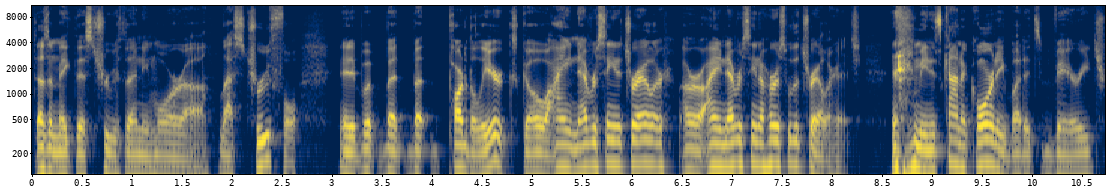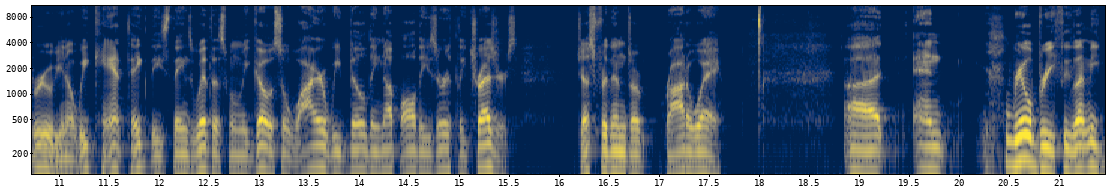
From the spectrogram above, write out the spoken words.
doesn't make this truth any more uh, less truthful. It, but but but part of the lyrics go, "I ain't never seen a trailer, or I ain't never seen a hearse with a trailer hitch." I mean, it's kind of corny, but it's very true. You know, we can't take these things with us when we go. So why are we building up all these earthly treasures just for them to rot away? Uh, and real briefly, let me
